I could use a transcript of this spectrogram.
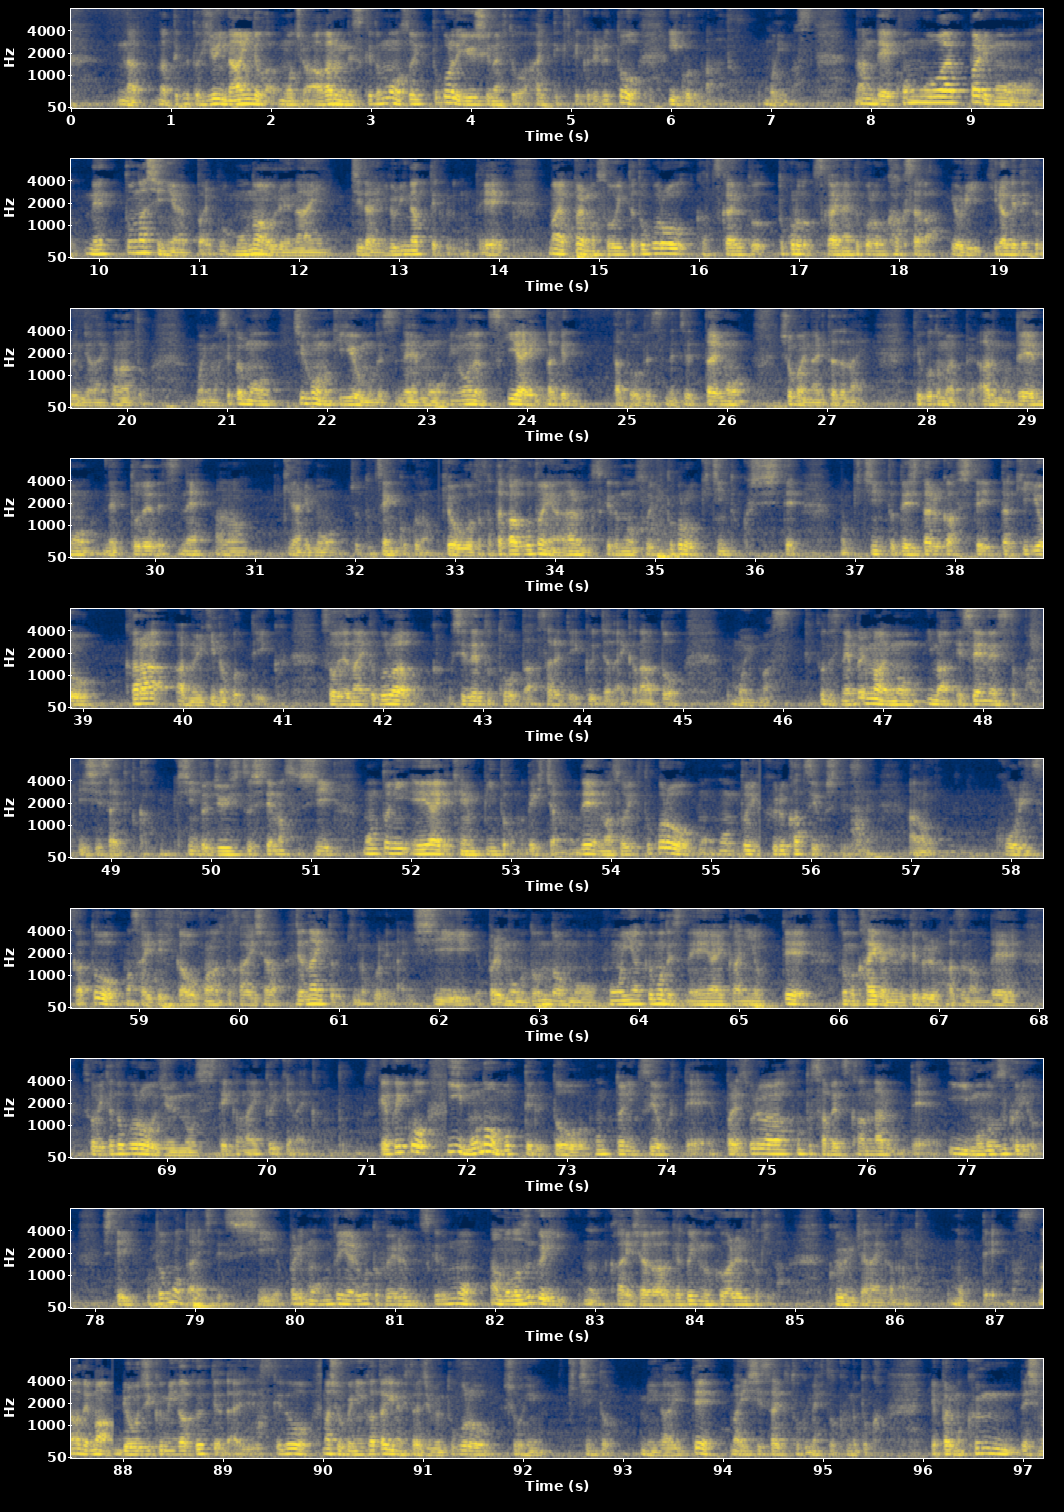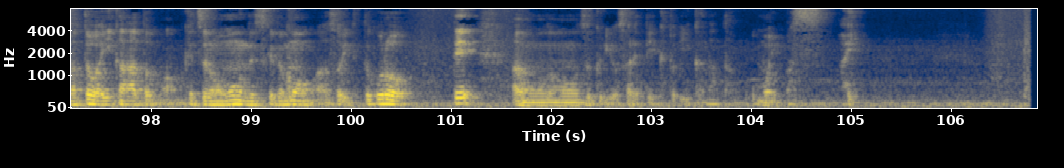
ななってくると非常に難易度がもちろん上がるんですけどもそういったところで優秀な人が入ってきてくれるといいことかなと思いますなんで今後はやっぱりもうネットなしにはやっぱり物は売れない時代によりなってくるので、まあやっぱりもうそういったところが使えると、ところと使えないところの格差がより開けてくるんじゃないかなと思います。やっぱりもう地方の企業もですね、もう今までの付き合いだけだとですね、絶対もう商売成り立たないっていうこともやっぱりあるので、もうネットでですね、あの、いきなりもうちょっと全国の競合と戦うことにはなるんですけども、そういったところをきちんと駆使して、もうきちんとデジタル化していった企業からあの生き残っていく。そうじゃないところは自然と淘汰されていくんじゃないかなと思います。そうですね。やっぱりまあもう今 SNS とか EC サイトとかきちんと充実してますし、本当に AI で検品とかもできちゃうので、まあそういったところをもう本当にフル活用してですね、あの、効率化と最適化を行った会社じゃないと生き残れないし、やっぱりもうどんどんもう翻訳もですね、AI 化によって、どんどん海外に売れてくるはずなので、そういったところを順応していかないといけないかな。逆にこう、いいものを持ってると本当に強くて、やっぱりそれは本当差別化になるんで、いいものづくりをしていくことも大事ですし、やっぱりもう本当にやること増えるんですけども、ま、ものづくりの会社が逆に報われる時が来るんじゃないかなと思っています。なのでまあ、両軸磨くっていうのは大事ですけど、まあ職人仇の人は自分のところを商品きちんと磨いて、まあ EC サイト得意な人と組むとか、やっぱりもう組んでしまった方がいいかなと、まあ、結論思うんですけども、そういったところをってあのものづくりをされていくといいかなと思います。はい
